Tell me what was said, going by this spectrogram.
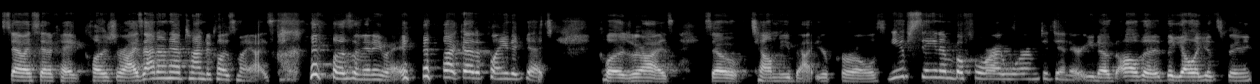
so I said, okay, close your eyes. I don't have time to close my eyes. close them anyway. I got a plane to catch. Close your eyes. So tell me about your pearls. You've seen them before. I wore them to dinner. You know, all the, the yelling and screaming.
